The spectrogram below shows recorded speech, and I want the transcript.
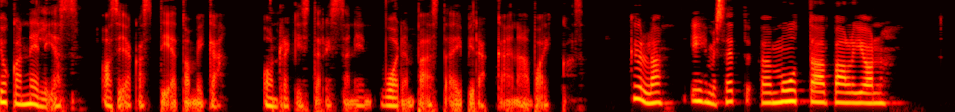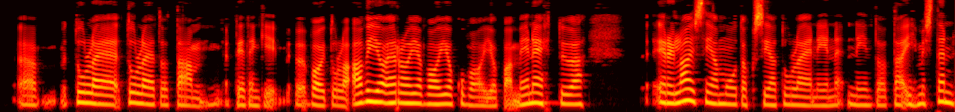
Joka neljäs asiakastieto, mikä on rekisterissä, niin vuoden päästä ei pidäkään enää paikkaansa. Kyllä, ihmiset muuttaa paljon, tulee, tulee tota, tietenkin voi tulla avioeroja, voi, joku voi jopa menehtyä, erilaisia muutoksia tulee, niin, niin tota, ihmisten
